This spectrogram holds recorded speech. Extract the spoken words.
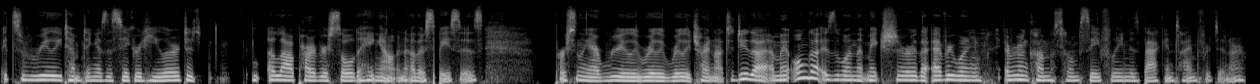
it's really tempting as a sacred healer to allow part of your soul to hang out in other spaces. Personally, I really, really, really try not to do that. And my Ongod is the one that makes sure that everyone everyone comes home safely and is back in time for dinner.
